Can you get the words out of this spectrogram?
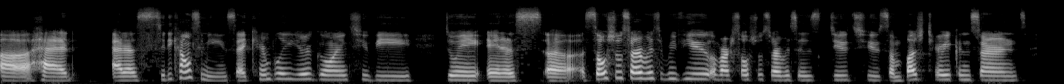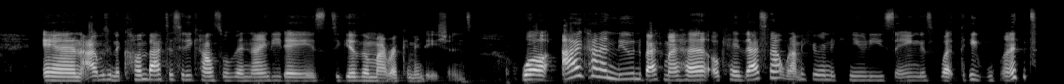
uh, had at a city council meeting said, Kimberly, you're going to be doing a, a social service review of our social services due to some budgetary concerns. And I was going to come back to city council within 90 days to give them my recommendations. Well, I kind of knew in the back of my head, okay, that's not what I'm hearing the community saying is what they want.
